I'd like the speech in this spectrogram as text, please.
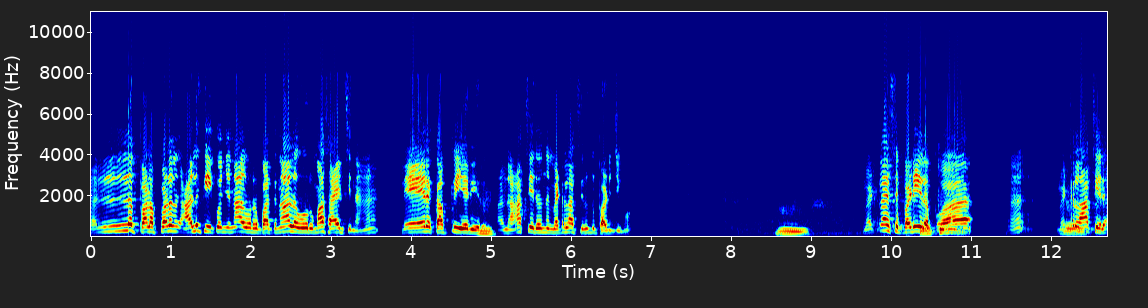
நல்ல பல பல அழுக்கி கொஞ்ச நாள் ஒரு பத்து நாள் ஒரு மாதம் ஆயிடுச்சுன்னா நேர கப்பு ஏறிடும் அந்த ஆக்சைடு வந்து மெட்டல் ஆக்சைடு வந்து படிச்சுக்கும் மெட்டல் ஆக்சைடு படிக்கிறப்போ மெட்டல் ஆக்சைடு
